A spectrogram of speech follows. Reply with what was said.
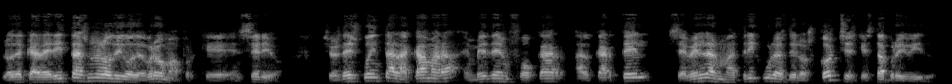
Lo de caderitas no lo digo de broma, porque en serio, si os dais cuenta, la cámara, en vez de enfocar al cartel, se ven las matrículas de los coches, que está prohibido.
